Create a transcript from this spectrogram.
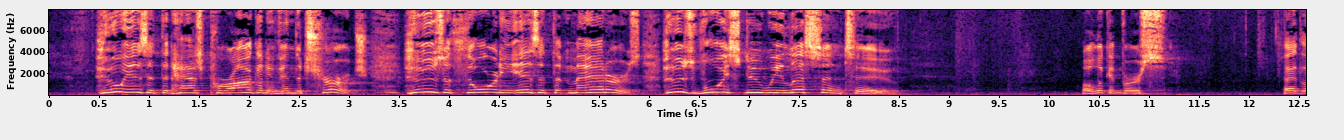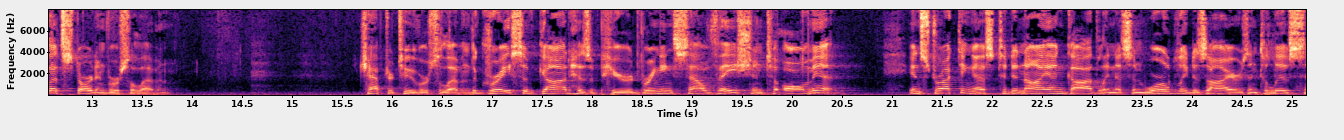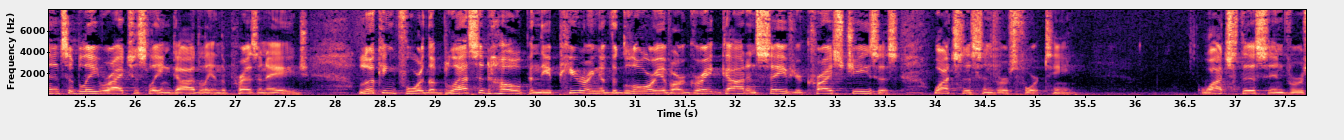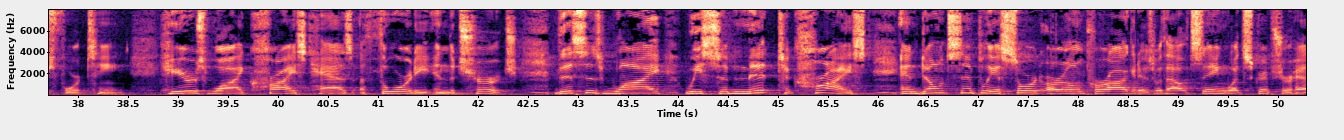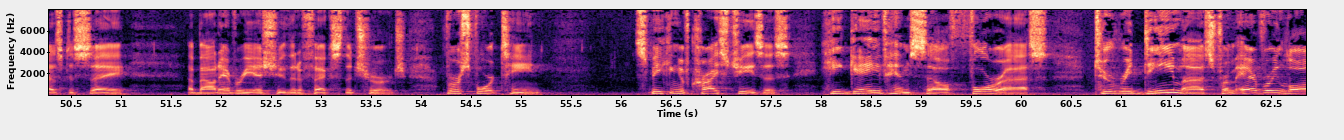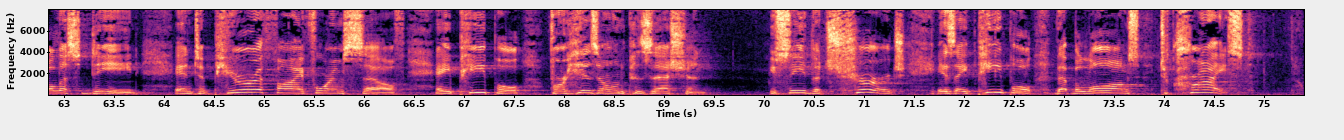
Who is it that has prerogative in the church? Whose authority is it that matters? Whose voice do we listen to? Well, look at verse, let's start in verse 11. Chapter 2, verse 11. The grace of God has appeared, bringing salvation to all men instructing us to deny ungodliness and worldly desires and to live sensibly, righteously, and godly in the present age, looking for the blessed hope and the appearing of the glory of our great God and Savior, Christ Jesus. Watch this in verse 14. Watch this in verse 14. Here's why Christ has authority in the church. This is why we submit to Christ and don't simply assert our own prerogatives without seeing what Scripture has to say about every issue that affects the church. Verse 14. Speaking of Christ Jesus, He gave Himself for us to redeem us from every lawless deed and to purify for himself a people for his own possession. You see, the church is a people that belongs to Christ.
